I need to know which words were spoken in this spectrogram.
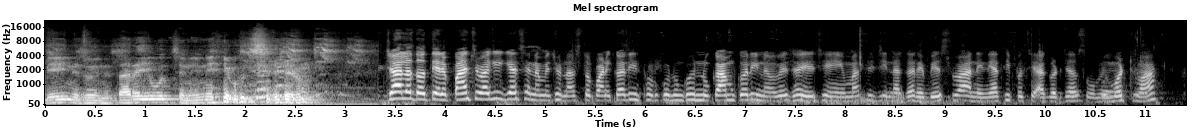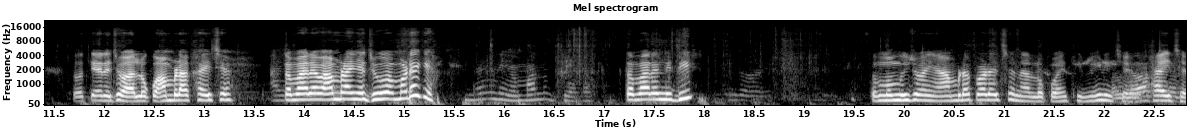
બેયને જોઈને તારે એવું જ છે ને એને એવું જ છે ચાલો તો અત્યારે પાંચ વાગી ગયા છે ને અમે જો નાસ્તો પાણી કરી થોડું ઘણું ઘરનું કામ કરીને હવે જઈએ છીએ માસીજીના ઘરે બેસવા અને ત્યાંથી પછી આગળ જશું અમે મઠમાં. તો અત્યારે જો આ લોકો આંબળા ખાય છે. તમારે આમળા આંબળા અહીંયા જોવા મળે કે? તમારે નિધિ? તો મમ્મી જો અહીંયા આંબળા પાડે છે ને આ લોકો અહીંથી વીણી છે ખાય છે.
